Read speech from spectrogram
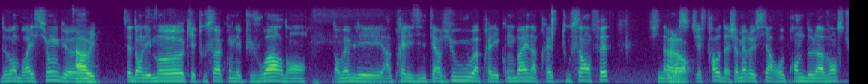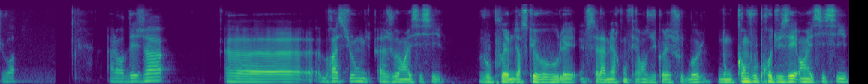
devant Bryce Young euh, Ah oui. Dans les mocks et tout ça qu'on ait pu voir, dans, dans même les, après les interviews, après les combines, après tout ça en fait, finalement CJ Stroud n'a jamais réussi à reprendre de l'avance, tu vois. Alors déjà, euh, Brass Young a joué en SEC. Vous pouvez me dire ce que vous voulez, c'est la meilleure conférence du college football. Donc quand vous produisez en SEC,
